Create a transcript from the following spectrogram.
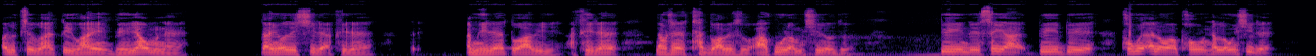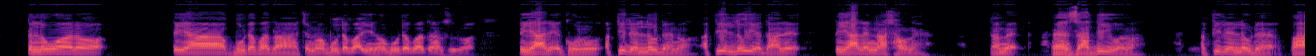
အဲ့လိုဖြစ်သွားတေသွားရင်ဘယ်ရောက်မလဲတန်ရောစီရှိတဲ့အဖေတဲ့အမေတဲ့သွားပြီးအဖေတဲ့နောက်ထပ်ထပ်သွားပြီဆိုအားကိုးတော့မရှိတော့သူတွေးရင်တွေစိတ်ကတွေးတွေးဖုံးအဲ့လုံးကဖုံးနှလုံးရှိတယ်တစ်လုံးကတော့တရားဗုဒ္ဓဘာသာကျွန်တော်ဗုဒ္ဓဘာသာရင်တော့ဗုဒ္ဓဘာသာဆိုတော့ တရားလည်းအကုန်လုံးအပြစ်လည်းလုံတယ်နော်အပြစ်လုံရတာလည်းတရားလည်းနားထောင်တယ်ဒါပေမဲ့အဲဇာတိပေါ့နော်အပြစ်လည်းလုံတယ်ဘာ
